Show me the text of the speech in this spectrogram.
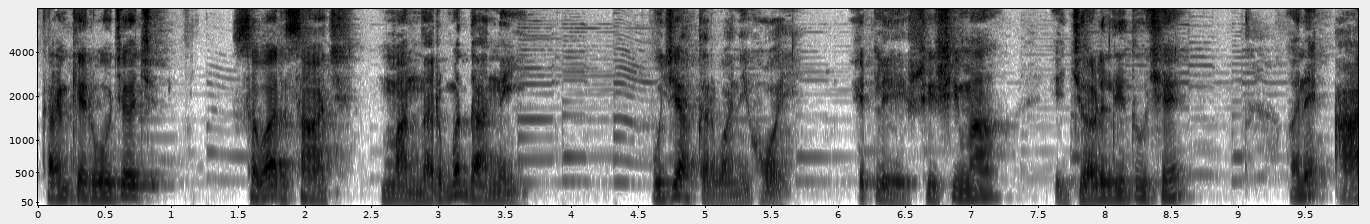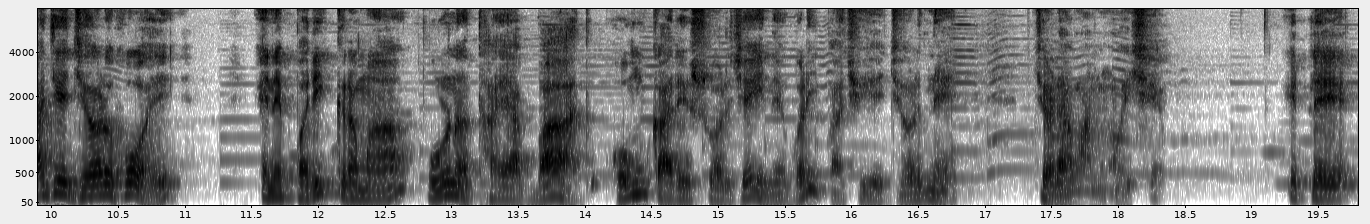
કારણ કે રોજ જ સવાર સાંજમાં નર્મદાની પૂજા કરવાની હોય એટલે શીશીમાં એ જળ લીધું છે અને આ જે જળ હોય, એને પરિક્રમા પૂર્ણ થયા બાદ ઓમકારેશ્વર જઈને વળી પાછું એ જળને ચડાવવાનું હોય છે. એટલે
